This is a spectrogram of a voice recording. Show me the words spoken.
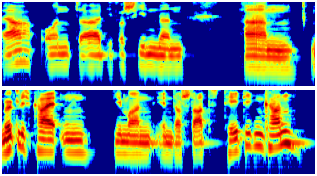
ja, und äh, die verschiedenen ähm, Möglichkeiten, die man in der Stadt tätigen kann.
